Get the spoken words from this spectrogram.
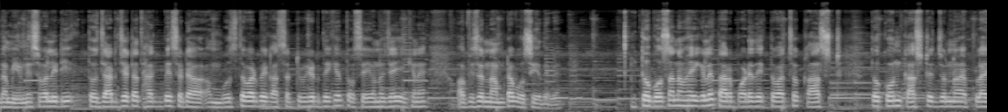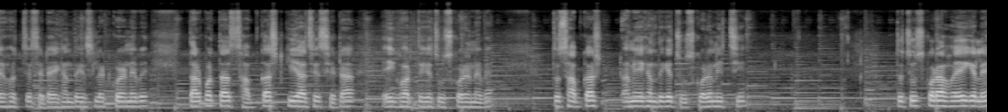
না মিউনিসিপ্যালিটি। তো যার যেটা থাকবে সেটা বুঝতে পারবে কাস্ট সার্টিফিকেট দেখে। তো সেই অনুযায়ী এখানে অফিসের নামটা বসিয়ে দেবে। তো বসানো হয়ে গেলে তারপরে দেখতে পাচ্ছ কাস্ট তো কোন কাস্টের জন্য অ্যাপ্লাই হচ্ছে সেটা এখান থেকে সিলেক্ট করে নেবে। তারপর তার সাবকাস্ট কী আছে সেটা এই ঘর থেকে চুজ করে নেবে। তো সাবকাস্ট আমি এখান থেকে চুজ করে নিচ্ছি। তো চুজ করা হয়ে গেলে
